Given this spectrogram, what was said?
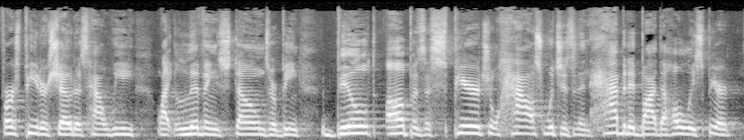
First Peter showed us how we, like living stones, are being built up as a spiritual house which is inhabited by the Holy Spirit.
